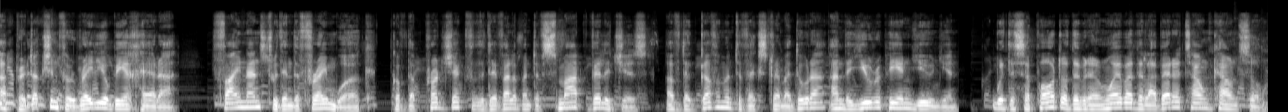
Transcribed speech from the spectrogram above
A production for Radio Viajera, financed within the framework of the Project for the Development of Smart Villages of the Government of Extremadura and the European Union, with the support of the Villanueva de la Vera Town Council.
